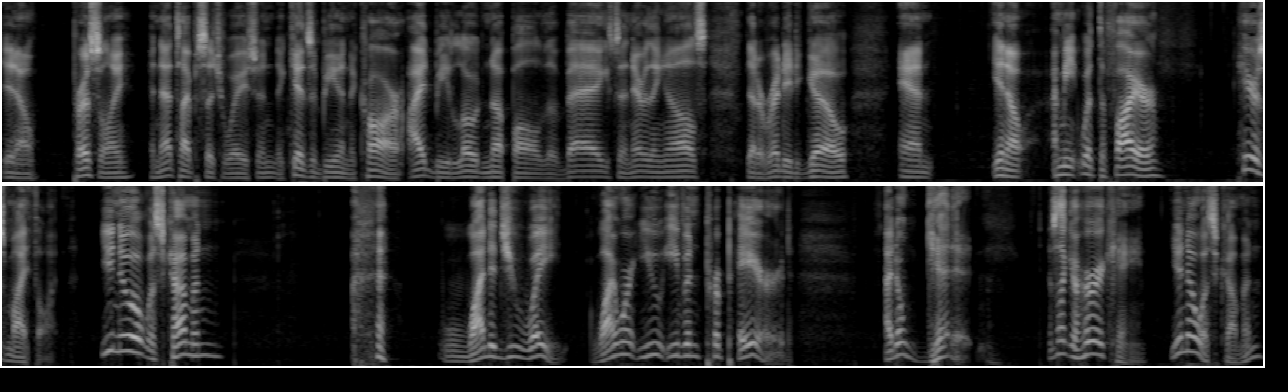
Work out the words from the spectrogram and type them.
You know, personally, in that type of situation, the kids would be in the car. I'd be loading up all the bags and everything else that are ready to go. And, you know, I mean, with the fire, here's my thought you knew it was coming. Why did you wait? Why weren't you even prepared? I don't get it. It's like a hurricane. You know what's coming.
